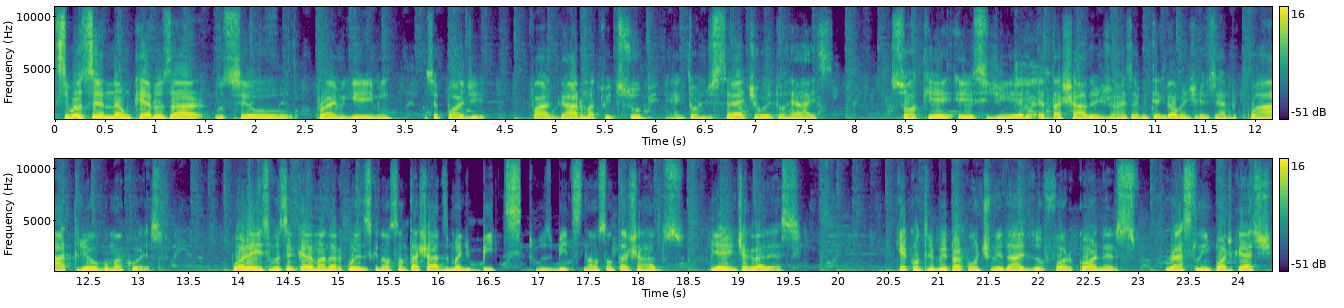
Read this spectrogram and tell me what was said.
Se você não quer usar o seu Prime Gaming, você pode pagar uma Twitch sub, é em torno de 7 ou 8 reais. Só que esse dinheiro é taxado, a gente não recebe integralmente, a gente recebe 4 e alguma coisa. Porém, se você quer mandar coisas que não são taxadas, mande bits. Os bits não são taxados e a gente agradece. Quer contribuir para a continuidade do Four Corners Wrestling Podcast?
